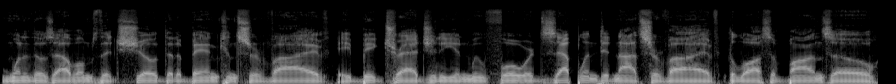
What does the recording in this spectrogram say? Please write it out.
one of those albums that showed that a band can survive a big tragedy and move forward. Zeppelin did not survive the loss of Bonzo.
